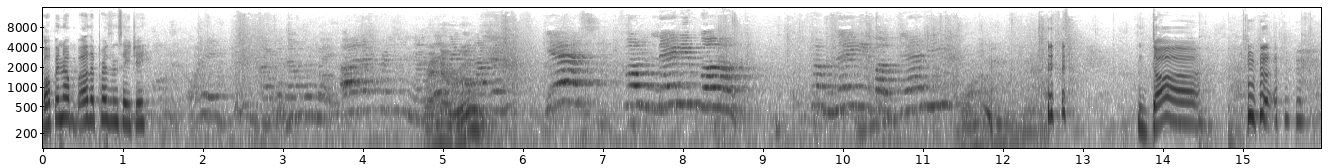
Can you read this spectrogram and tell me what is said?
Open up other presents, AJ. Okay, I'm gonna put my other person in. Rena Rouge? Yes, from Ladybug. From Ladybug, Daddy. Duh.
